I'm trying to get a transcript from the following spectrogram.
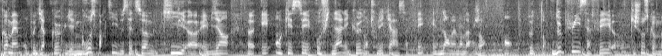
quand même, on peut dire qu'il y a une grosse partie de cette somme qui euh, eh bien, est encaissée au final et que dans tous les cas, ça fait énormément d'argent en peu de temps. Depuis, ça fait quelque chose comme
